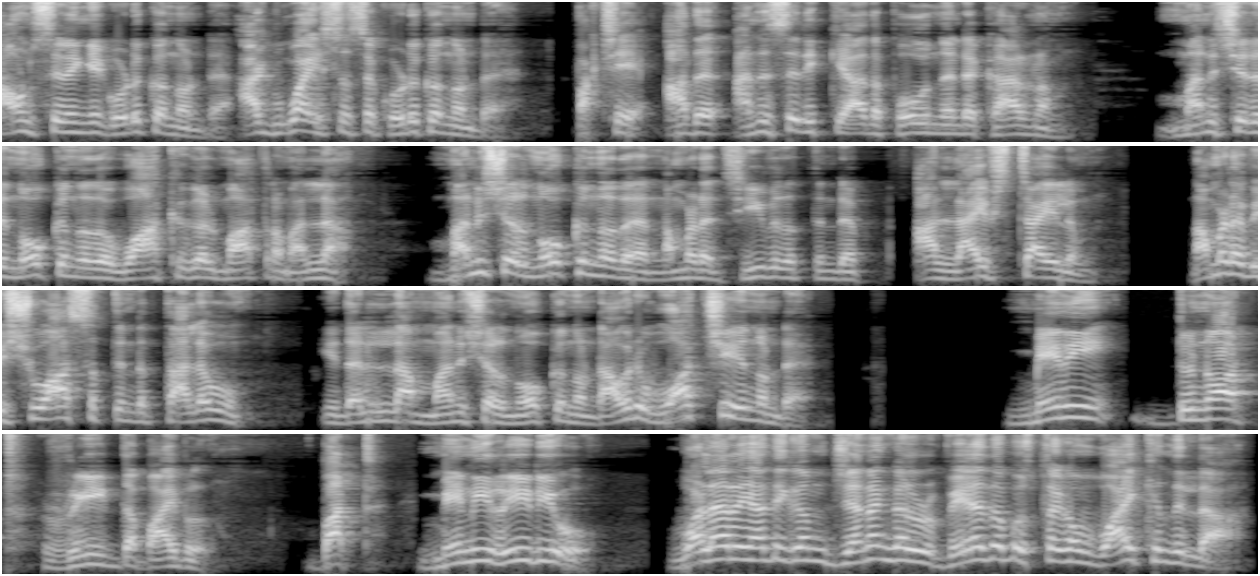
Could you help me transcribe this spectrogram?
കൗൺസിലിംഗ് കൊടുക്കുന്നുണ്ട് അഡ്വൈസസ് കൊടുക്കുന്നുണ്ട്. പക്ഷേ അത് അനുസരിക്കാതെ പോകുന്നതിന്റെ കാരണം മനുഷ്യർ നോക്കുന്നത് വാക്കുകൾ മാത്രമല്ല. മനുഷ്യർ നോക്കുന്നത് നമ്മുടെ ജീവിതത്തിന്റെ ആ ലൈഫ് സ്റ്റൈലും നമ്മുടെ വിശ്വാസത്തിന്റെ തലവും ഇതെല്ലാം മനുഷ്യർ നോക്കുന്നുണ്ട്. അവർ വാച്ച് ചെയ്യുന്നുണ്ട്. Many do not read the Bible but many read you വളരെയധികം ജനങ്ങൾ വേദപുസ്തകം വായിക്കുന്നില്ല.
